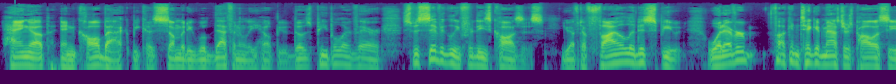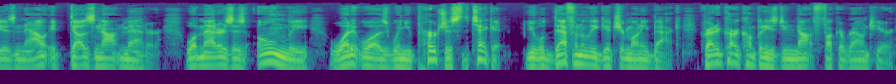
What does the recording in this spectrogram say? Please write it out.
hang up and call back because somebody will definitely help you. Those people are there specifically for these causes. You have to file a dispute. Whatever fucking Ticketmaster's policy is now, it does not matter. What matters is only what it was when you purchased the ticket. You will definitely get your money back. Credit card companies do not fuck around here.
